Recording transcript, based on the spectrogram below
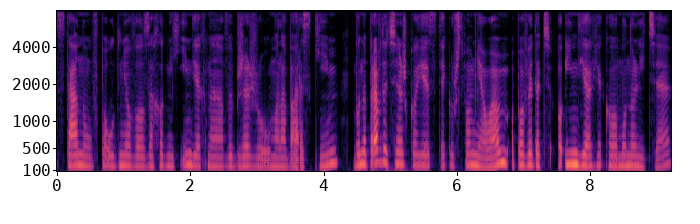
stanu w południowo-zachodnich Indiach na wybrzeżu malabarskim, bo naprawdę ciężko jest, jak już wspomniałam, opowiadać o Indiach jako monolicie,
